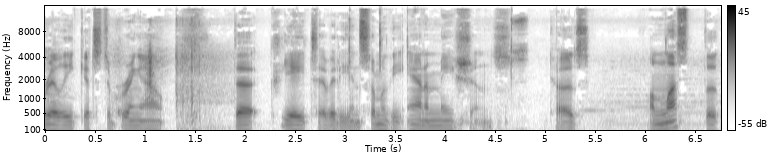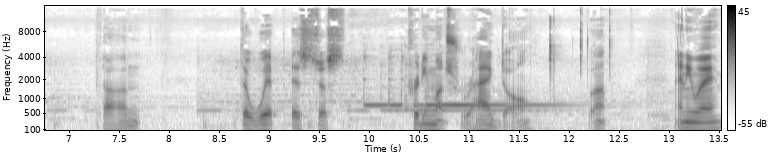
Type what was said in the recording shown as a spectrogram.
really gets to bring out the creativity in some of the animations. Because unless the um, the whip is just pretty much ragdoll. But anyway!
